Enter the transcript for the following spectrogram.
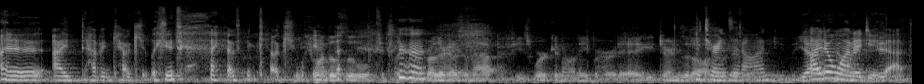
I, I haven't calculated. I haven't calculated. One of those little, like my brother has an app. If he's working on Aberhart Ag, he turns it He on. He turns it on. he- Yeah, I don't no, want to do it- that.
